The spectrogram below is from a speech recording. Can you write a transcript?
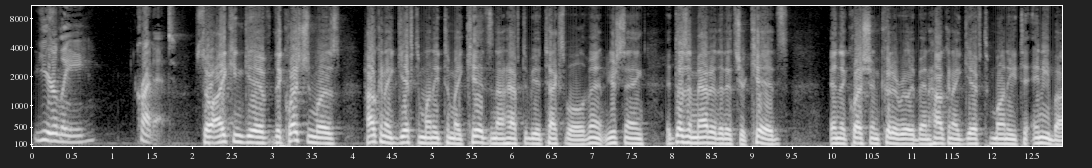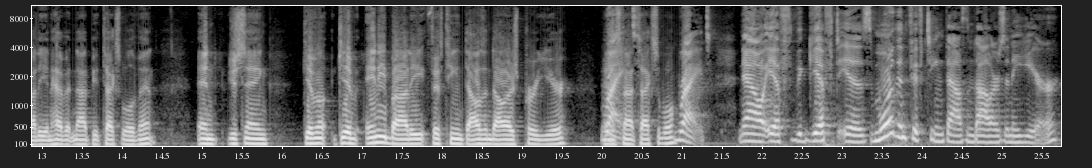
yearly credit. So I can give. The question was, how can I gift money to my kids and not have to be a taxable event? You're saying it doesn't matter that it's your kids, and the question could have really been, how can I gift money to anybody and have it not be a taxable event? And you're saying give give anybody fifteen thousand dollars per year, and right. it's not taxable. Right. Now, if the gift is more than $15,000 in a year,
